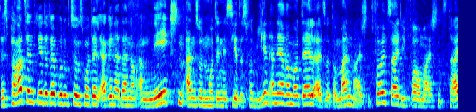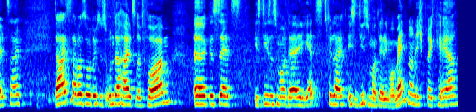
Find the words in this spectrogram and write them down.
Das paarzentrierte Reproduktionsmodell erinnert dann noch am nächsten an so ein modernisiertes Familienernährermodell, also der Mann meistens Vollzeit, die Frau meistens Teilzeit. Da ist es aber so, durch das Unterhaltsreformgesetz ist dieses Modell jetzt vielleicht, ist dieses Modell im Moment noch nicht prekär.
